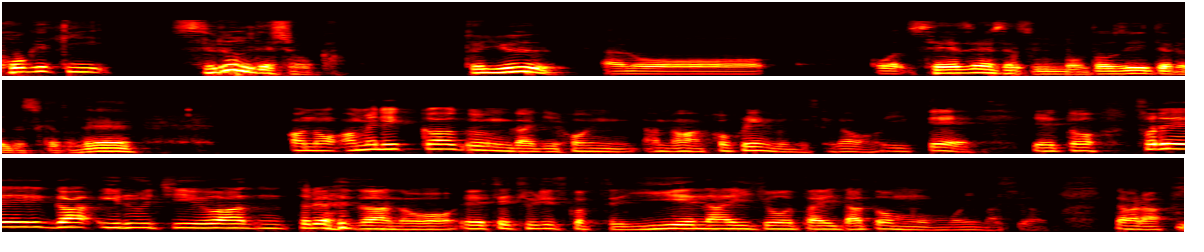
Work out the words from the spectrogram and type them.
攻撃するんでしょうか？という、あのーこう、性善説に基づいてるんですけどね。あの、アメリカ軍が日本、あまあ、国連軍ですけど、いて、えっ、と、それがいるうちは、とりあえずあの、衛星中立国って言えない状態だとも思いますよ。だから、う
